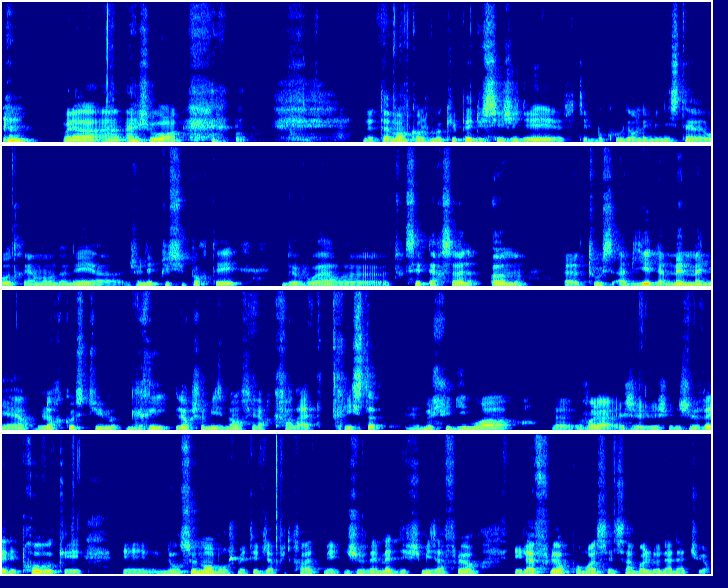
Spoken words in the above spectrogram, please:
voilà, un, jour, notamment quand je m'occupais du CJD, j'étais beaucoup dans les ministères et autres, et à un moment donné, je n'ai plus supporté de voir euh, toutes ces personnes, hommes, euh, tous habillés de la même manière, leur costume gris, leur chemise blanche et leur cravate triste. Je me suis dit, moi, euh, voilà, je, vais les provoquer. Et non seulement, bon, je mettais déjà plus de cravate, mais je vais mettre des chemises à fleurs. Et la fleur, pour moi, c'est le symbole de la nature.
